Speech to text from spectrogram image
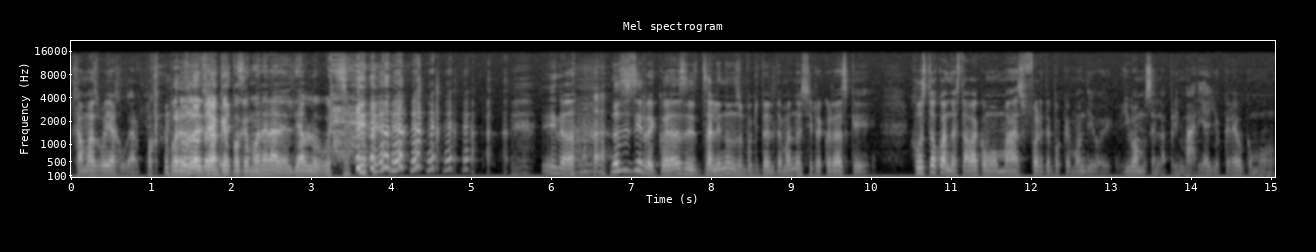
Jamás voy a jugar Pokémon. Por eso decían que. Pokémon era del diablo, güey. y no. No sé si recuerdas, eh, saliéndonos un poquito del tema, no sé si recuerdas que justo cuando estaba como más fuerte Pokémon, digo, íbamos en la primaria, yo creo, como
